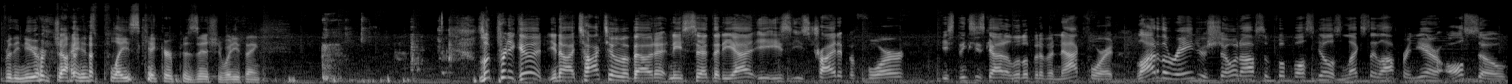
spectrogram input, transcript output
for the New York Giants place kicker position. What do you think? Looked pretty good. You know, I talked to him about it, and he said that he had, he's, he's tried it before He thinks he's got a little bit of a knack for it. A lot of the Rangers showing off some football skills. Alexis Lafreniere also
